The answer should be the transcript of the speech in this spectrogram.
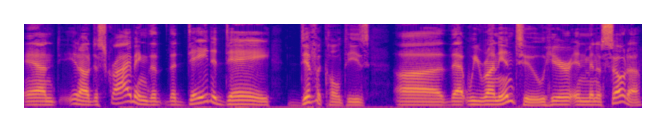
and you know, describing the the day to day difficulties uh, that we run into here in Minnesota.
